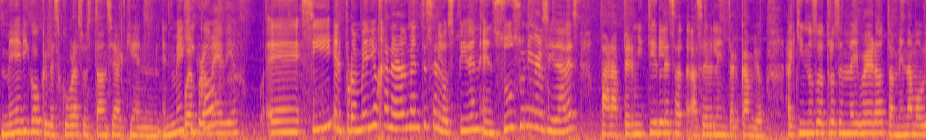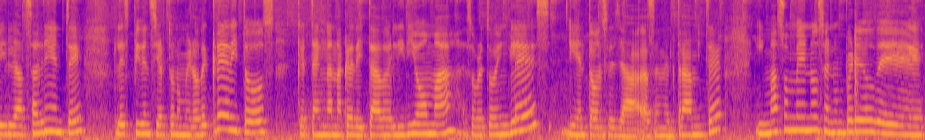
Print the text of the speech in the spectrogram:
médico que les cubra su estancia aquí en, en México. ¿Buen promedio? Eh, sí, el promedio generalmente se los piden en sus universidades para permitirles hacer el intercambio. Aquí nosotros en la Ibero, también a movilidad saliente, les piden cierto número de créditos, que tengan acreditado el idioma, sobre todo inglés, y entonces ya hacen el trámite. Y más o menos en un periodo de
